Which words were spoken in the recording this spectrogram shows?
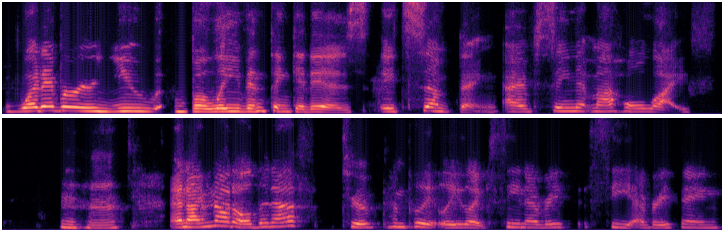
whatever you believe and think it is, it's something. I've seen it my whole life. hmm And I'm not old enough to have completely like seen every see everything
